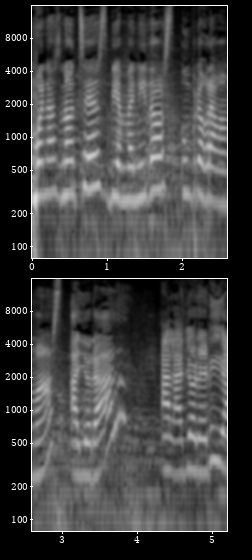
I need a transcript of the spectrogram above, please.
Buenas noches, bienvenidos un programa más a llorar. ¡A la llorería!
